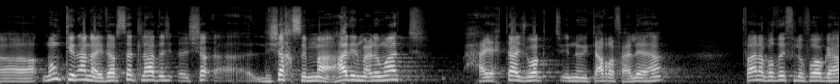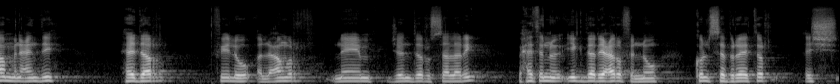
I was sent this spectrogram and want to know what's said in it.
آه ممكن أنا إذا أرسلت لهذا لشخص ما هذه المعلومات حيحتاج وقت إنه يتعرف عليها. فأنا بضيف له فوقها من عندي header في له العمر name gender و salary بحيث إنه يقدر يعرف إنه كل separator إيش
